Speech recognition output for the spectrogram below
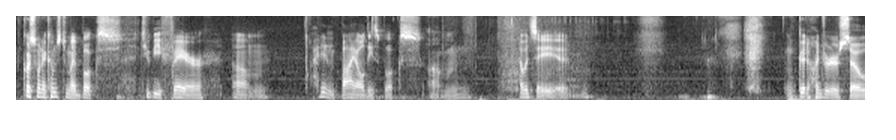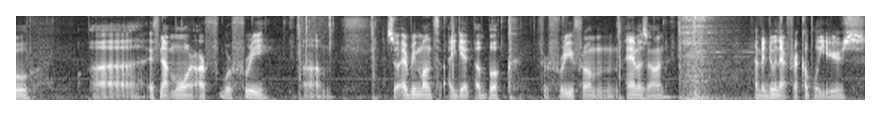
Of course, when it comes to my books, to be fair, um, I didn't buy all these books. Um, I would say a good hundred or so, uh, if not more, are were free. Um, so every month I get a book for free from Amazon. I've been doing that for a couple years.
